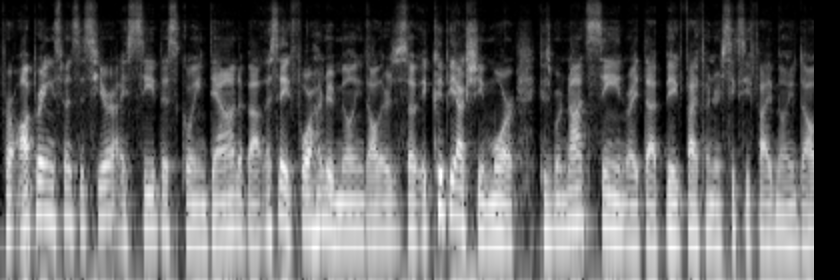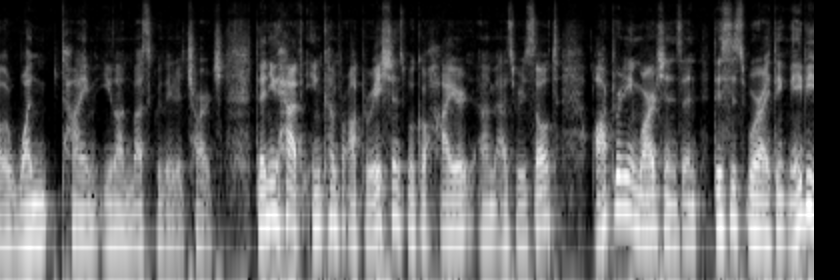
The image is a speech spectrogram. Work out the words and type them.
for operating expenses here, I see this going down about let's say 400 million dollars or so. It could be actually more because we're not seeing right that big 565 million dollar one-time Elon Musk related charge. Then you have income for operations will go higher um, as a result. Operating margins, and this is where I think maybe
